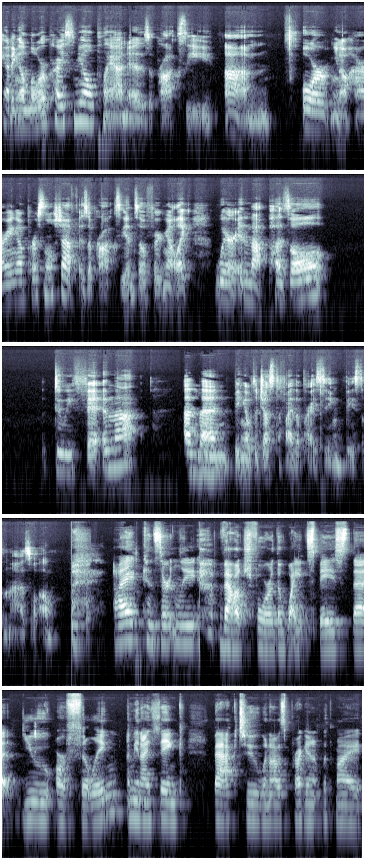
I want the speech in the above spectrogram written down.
getting a lower price meal plan is a proxy um, or you know hiring a personal chef is a proxy and so figuring out like where in that puzzle do we fit in that and Mhm. then being able to justify the pricing based on that as well. I can certainly vouch for the white space that you are filling. I mean, I think back to when I was pregnant with my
